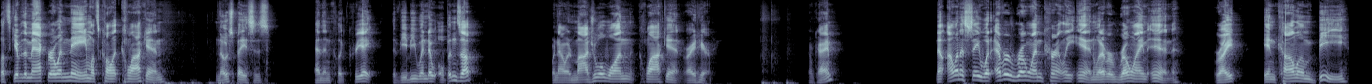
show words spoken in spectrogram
Let's give the macro a name. Let's call it clock in. No spaces. And then click create. The VB window opens up. We're now in module one, clock in right here. Okay. Now I want to say whatever row I'm currently in, whatever row I'm in, right? In column B,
